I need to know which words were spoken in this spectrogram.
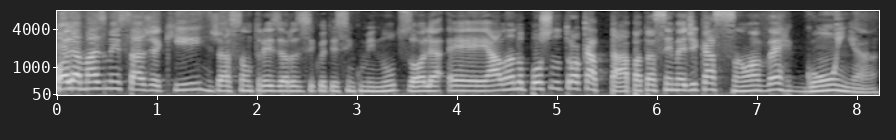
Olha, mais mensagem aqui. Já são 13 horas e 55 minutos. Olha, é, Alano Posto do Troca-Tapa tá sem medicação. A vergonha.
